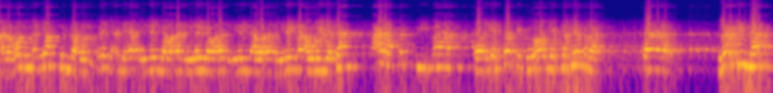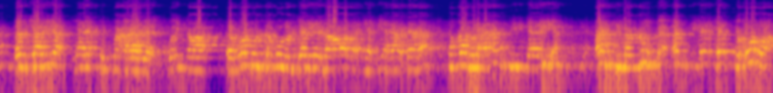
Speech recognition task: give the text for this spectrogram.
على الرجل أن يقسم له الفيل هذه ليلة وهذه ليلة وهذه ليلة وهذه ليلة أو ليلتان على حسب ما يتفق أو يتفقن. آه، لكن الجارية لا يحدث معها ذلك وإنما الرجل تكون الجارية إذا أراد أن يأتيها أتاها فقالوا لها أنت جارية أنت مملوكة أنت ليست حرة.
